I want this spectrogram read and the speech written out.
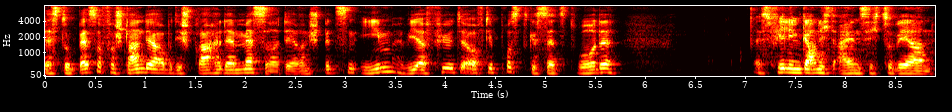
Desto besser verstand er aber die Sprache der Messer, deren Spitzen ihm, wie er fühlte, auf die Brust gesetzt wurde. Es fiel ihm gar nicht ein, sich zu wehren.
